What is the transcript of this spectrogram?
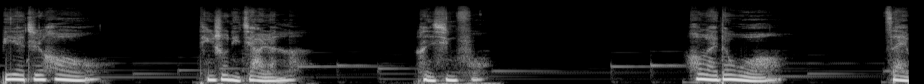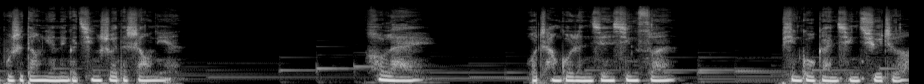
毕业之后，听说你嫁人了，很幸福。后来的我，再也不是当年那个轻率的少年。后来，我尝过人间辛酸，品过感情曲折。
